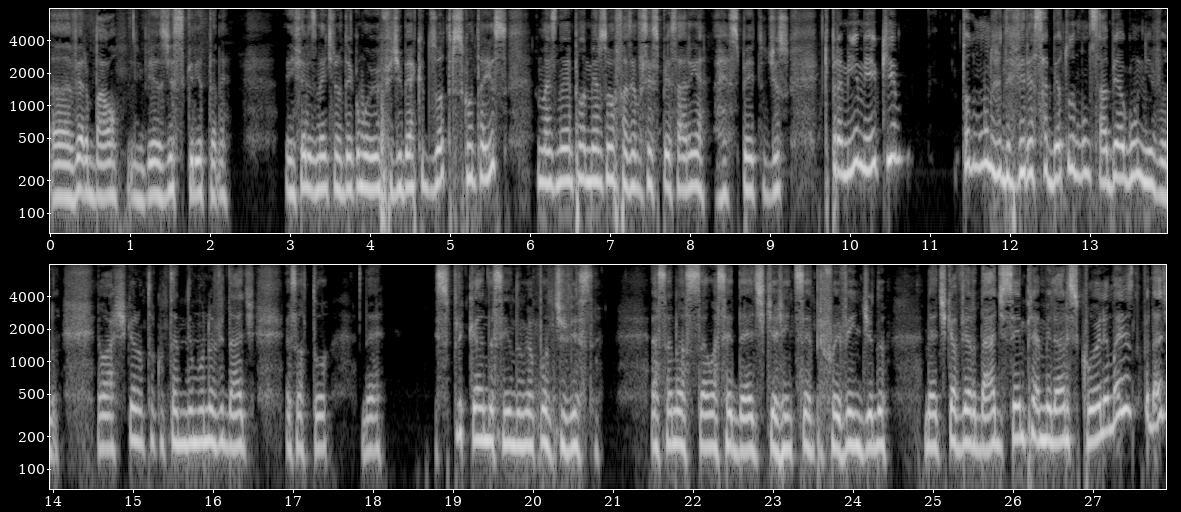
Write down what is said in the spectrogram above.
uh, verbal, em vez de escrita, né? Infelizmente não tem como ver o feedback dos outros quanto a isso, mas né, pelo menos eu vou fazer vocês pensarem a, a respeito disso, que para mim é meio que todo mundo já deveria saber, todo mundo sabe em algum nível, né? Eu acho que eu não tô contando nenhuma novidade, eu só tô, né, explicando assim do meu ponto de vista essa noção, essa ideia de que a gente sempre foi vendido, né, de que a verdade sempre é a melhor escolha, mas na verdade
